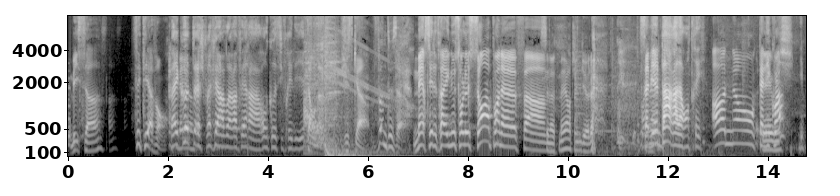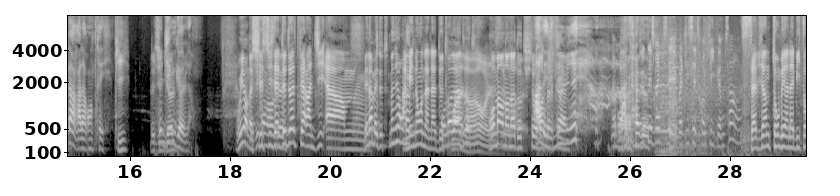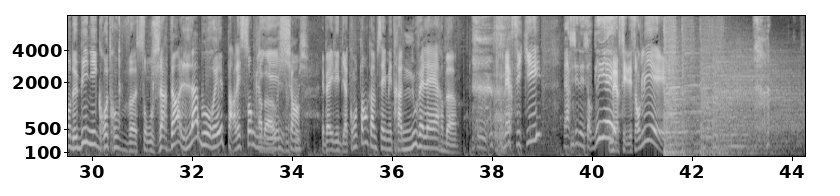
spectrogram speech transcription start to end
Mais ça, c'était avant. Bah écoute, je préfère avoir affaire à Rocco Siffredi. Jusqu'à 22h. Merci d'être avec nous sur le 101.9. euh, C'est notre meilleur jingle. ça vient il part à la rentrée. Oh non, t'as dit Eh quoi oui. Il part à la rentrée. Qui Le Ce jingle. Oui, on a dit Je suis à deux doigts de faire un... Mais non, mais de toute manière, on ah a. mais non, on en a deux, on en trois a. Romain, on en a d'autres, je te Ah, rappelle quand même. Ah bah, tu bien qu'ils n'allaient pas te laisser tranquille comme ça. hein. Ça vient de tomber, un habitant de Binic retrouve son jardin labouré par les sangliers. Ah bah oui, oui. Eh ben, il est bien content, comme ça il mettra de nouvelle herbe. Merci qui? Merci les sangliers Merci les sangliers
